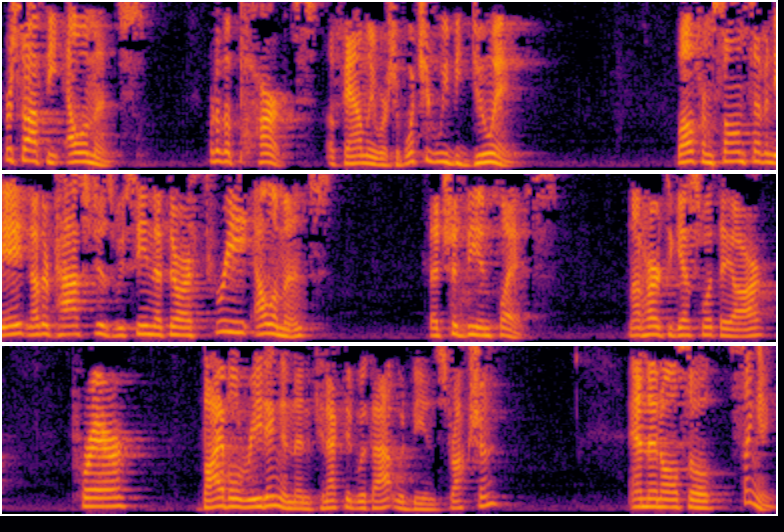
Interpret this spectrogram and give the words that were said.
First off, the elements. What are the parts of family worship? What should we be doing? Well, from Psalm 78 and other passages, we've seen that there are three elements that should be in place. Not hard to guess what they are. Prayer, Bible reading, and then connected with that would be instruction. And then also singing.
